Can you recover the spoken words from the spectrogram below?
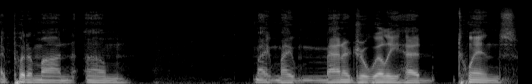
I put them on. Um, my my manager Willie had twins,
